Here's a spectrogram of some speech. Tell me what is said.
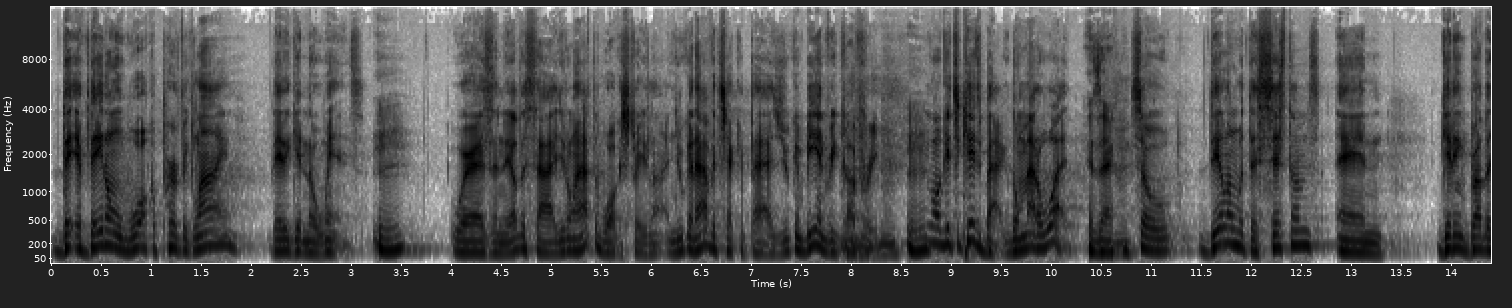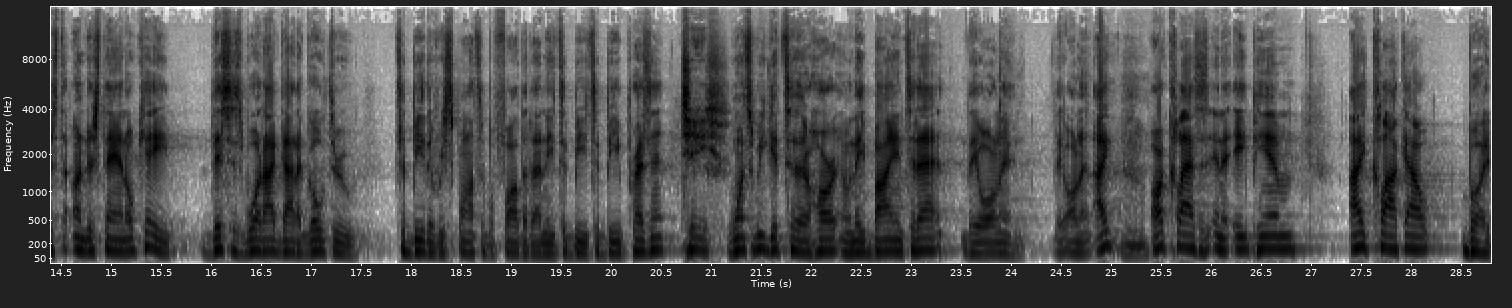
they, if they don't walk a perfect line, they get no wins. Mm-hmm. Whereas on the other side, you don't have to walk a straight line. You can have a checkered pass. You can be in recovery. Mm-hmm. You're mm-hmm. gonna get your kids back, no matter what. Exactly. So dealing with the systems and getting brothers to understand, okay, this is what I got to go through to be the responsible father that I need to be to be present. Jeez. Once we get to their heart and when they buy into that, they all in. They all in. I mm. our class is in at 8 p.m. I clock out, but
